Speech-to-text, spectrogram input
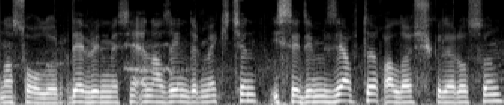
Nasıl olur? Devrilmesini en aza indirmek için istediğimizi yaptık. Allah'a şükürler olsun.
